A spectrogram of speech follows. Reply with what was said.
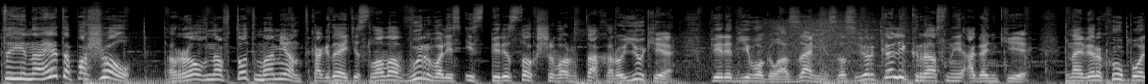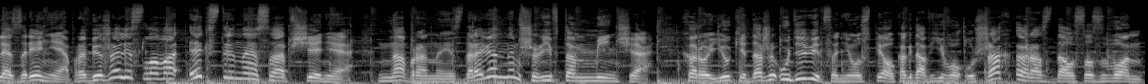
Ты на это пошел?» Ровно в тот момент, когда эти слова вырвались из пересохшего рта Харуюки, перед его глазами засверкали красные огоньки. Наверху поля зрения пробежали слова «экстренное сообщение», набранные здоровенным шрифтом Минча. Харуюки даже удивиться не успел, когда в его ушах раздался звон.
